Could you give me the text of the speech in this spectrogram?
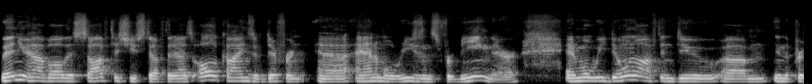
Then you have all this soft tissue stuff that has all kinds of different uh, animal reasons for being there. And what we don't often do um, in the pr-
